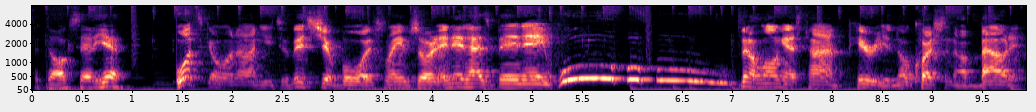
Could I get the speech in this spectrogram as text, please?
The dog said yeah. What's going on YouTube? It's your boy Flamesword and it has been a woo It's been a long ass time, period. No question about it.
